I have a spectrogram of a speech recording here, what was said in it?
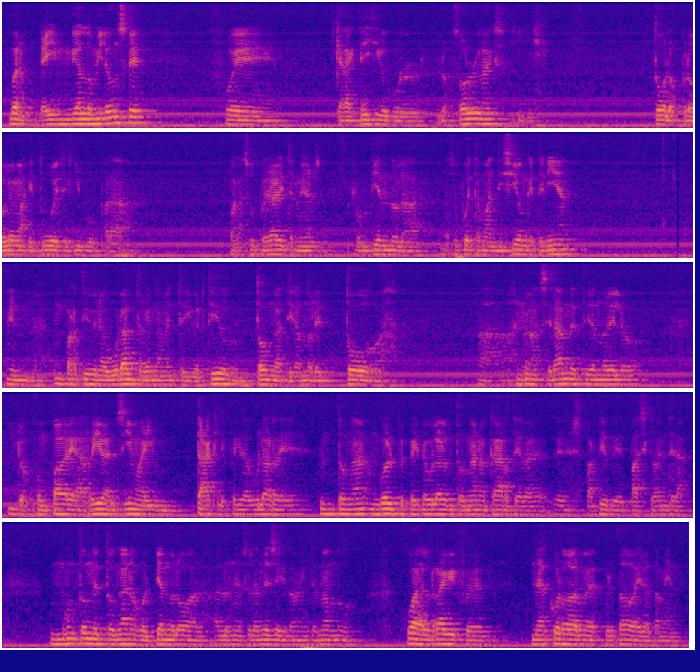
Bueno, de ahí Mundial 2011 fue característico por los All Blacks y todos los problemas que tuvo ese equipo para, para superar y terminar rompiendo la, supuesta maldición que tenían. En un partido inaugural tremendamente divertido, con Tonga tirándole todo a, Nueva Zelanda, tirándole los, compadres arriba, encima hay un tackle espectacular de, un, un golpe espectacular de un tongano a Carter en ese partido que básicamente era un montón de tonganos golpeándolo a, los neozelandeses que estaban intentando jugar al rugby fue me acuerdo haberme despertado, era también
